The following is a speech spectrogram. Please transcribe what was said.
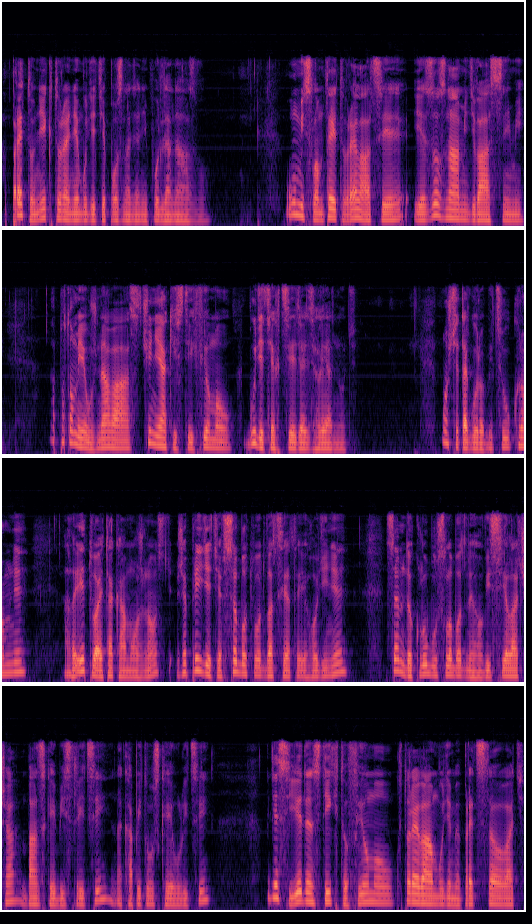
a preto niektoré nebudete poznať ani podľa názvu. Úmyslom tejto relácie je zoznámiť vás s nimi a potom je už na vás, či nejaký z tých filmov budete chcieť aj zhliadnúť. Môžete tak urobiť súkromne, ale je tu aj taká možnosť, že prídete v sobotu o 20. hodine sem do klubu Slobodného vysielača v Banskej Bystrici na Kapitulskej ulici kde si jeden z týchto filmov, ktoré vám budeme predstavovať,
